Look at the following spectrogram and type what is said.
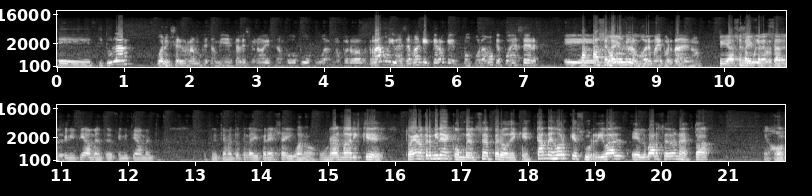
eh, titular. Bueno, y Sergio Ramos que también está lesionado y tampoco pudo jugar, ¿no? Pero Ramos y Benzema que creo que concordamos que pueden ser eh, dos de los jugadores más importantes, ¿no? Sí, hacen la diferencia, definitivamente, definitivamente. Definitivamente hacen la diferencia y bueno, un Real Madrid que todavía no termina de convencer, pero de que está mejor que su rival, el Barcelona, está mejor.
